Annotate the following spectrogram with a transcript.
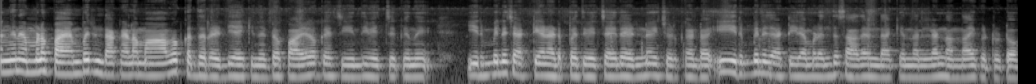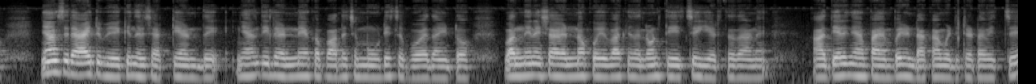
അങ്ങനെ നമ്മളെ പഴംപൊരി ഉണ്ടാക്കാനുള്ള മാവൊക്കെ ഇത് റെഡി ആക്കുന്നു കേട്ടോ. പഴമൊക്കെ ചീന്തി വെച്ചിരിക്കുന്നത് ഇരുമ്പിന്റെ ചട്ടിയാണ് അടുപ്പത്ത് വെച്ച് അതിൽ എണ്ണ ഒഴിച്ച് കൊടുക്കേണ്ടോ ഈ ഇരുമ്പിന്റെ ചട്ടിയിൽ നമ്മൾ എന്ത് സാധനം ഉണ്ടാക്കിയാൽ നല്ല നന്നായി കിട്ടും കേട്ടോ. ഞാൻ സ്ഥിരമായിട്ട് ഉപയോഗിക്കുന്ന ഒരു ചട്ടിയാണിത്. ഞാൻ ഇതിൽ എണ്ണയൊക്കെ പറഞ്ഞിച്ച് മൂടിച്ച് പോയതാണ് കേട്ടോ. വന്നതിന് ശേഷം എണ്ണ ഒഴിവാക്കി നല്ലോണം തേച്ച് എടുത്തതാണ്. ആദ്യമായിട്ട് ഞാൻ പഴംപൊരി ഉണ്ടാക്കാൻ വേണ്ടിയിട്ടോ വെച്ച്.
